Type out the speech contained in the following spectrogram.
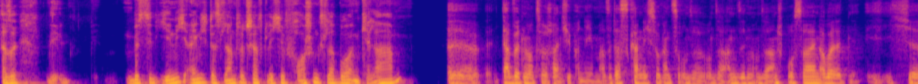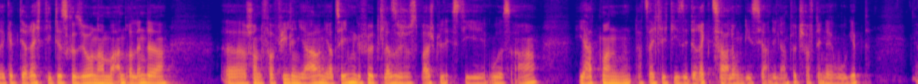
Also müsstet ihr nicht eigentlich das landwirtschaftliche Forschungslabor im Keller haben? Äh, da würden wir uns wahrscheinlich übernehmen. Also das kann nicht so ganz unser, unser Ansinnen, unser Anspruch sein. Aber ich, äh, gebe dir recht, die Diskussion haben andere Länder äh, schon vor vielen Jahren, Jahrzehnten geführt. Klassisches Beispiel ist die USA. Hier hat man tatsächlich diese Direktzahlung, die es ja an die Landwirtschaft in der EU gibt, äh,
